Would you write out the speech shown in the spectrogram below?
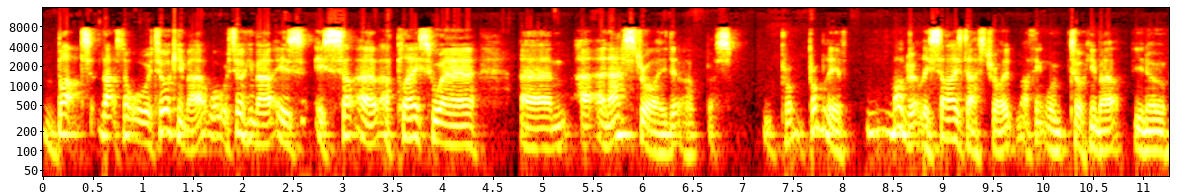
but that's not what we're talking about. What we're talking about is is a, a place where um, an asteroid, a- pro- probably a moderately sized asteroid. I think we're talking about you know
